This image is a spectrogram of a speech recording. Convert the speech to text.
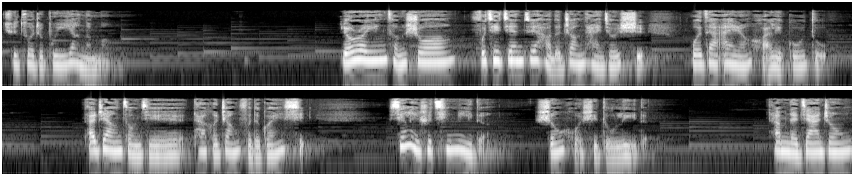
却做着不一样的梦。刘若英曾说：“夫妻间最好的状态就是窝在爱人怀里孤独。”她这样总结她和丈夫的关系：心里是亲密的，生活是独立的。他们的家中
